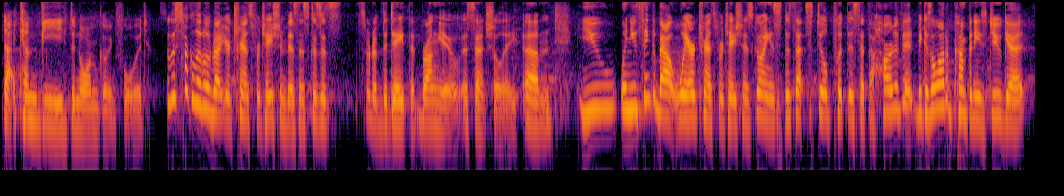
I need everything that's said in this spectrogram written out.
that can be the norm going forward. So let's talk a little bit about your transportation business because it's sort of the date that brung you, essentially. Um, you, when you think about where transportation is going, is, does that still put this at the heart of it? Because a lot of companies do get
